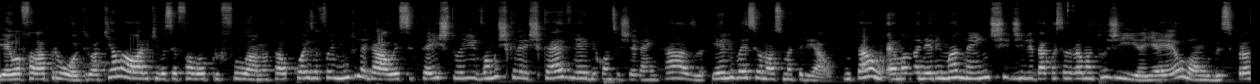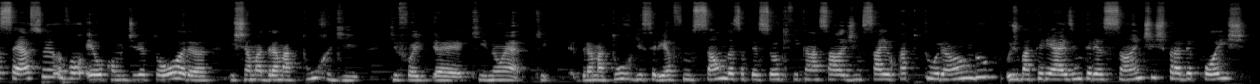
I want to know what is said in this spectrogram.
E aí eu vou falar pro outro: aquela hora que você falou pro fulano tal coisa foi muito legal, esse texto aí, vamos escrever, escreve ele quando você chegar em casa e ele vai ser o nosso material. Então, é uma maneira imanente de lidar com essa dramaturgia. E aí, ao longo desse processo, eu vou, eu como diretora e chama dramaturg, que foi é, que não é que dramaturg seria a função dessa pessoa que fica na sala de ensaio capturando os materiais interessantes para depois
